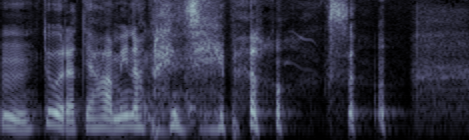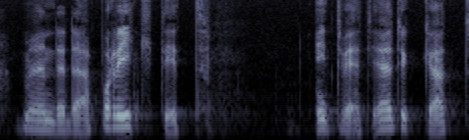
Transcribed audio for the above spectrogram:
Mm, tur att jag har mina principer också. Men det där på riktigt. Inte vet jag, jag tycker att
